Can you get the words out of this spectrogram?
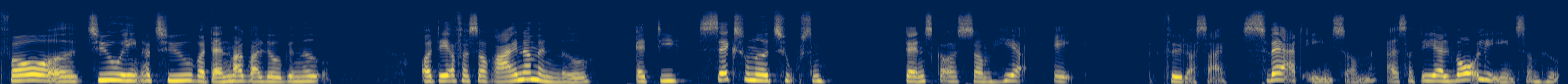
foråret 2021, hvor Danmark var lukket ned. Og derfor så regner man med, at de 600.000 danskere, som heraf føler sig svært ensomme, altså det er alvorlig ensomhed,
